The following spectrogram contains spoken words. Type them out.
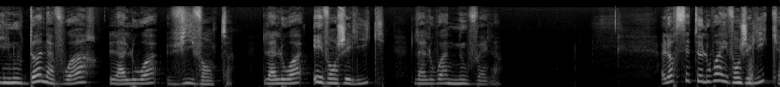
il nous donne à voir la loi vivante, la loi évangélique, la loi nouvelle. Alors cette loi évangélique,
